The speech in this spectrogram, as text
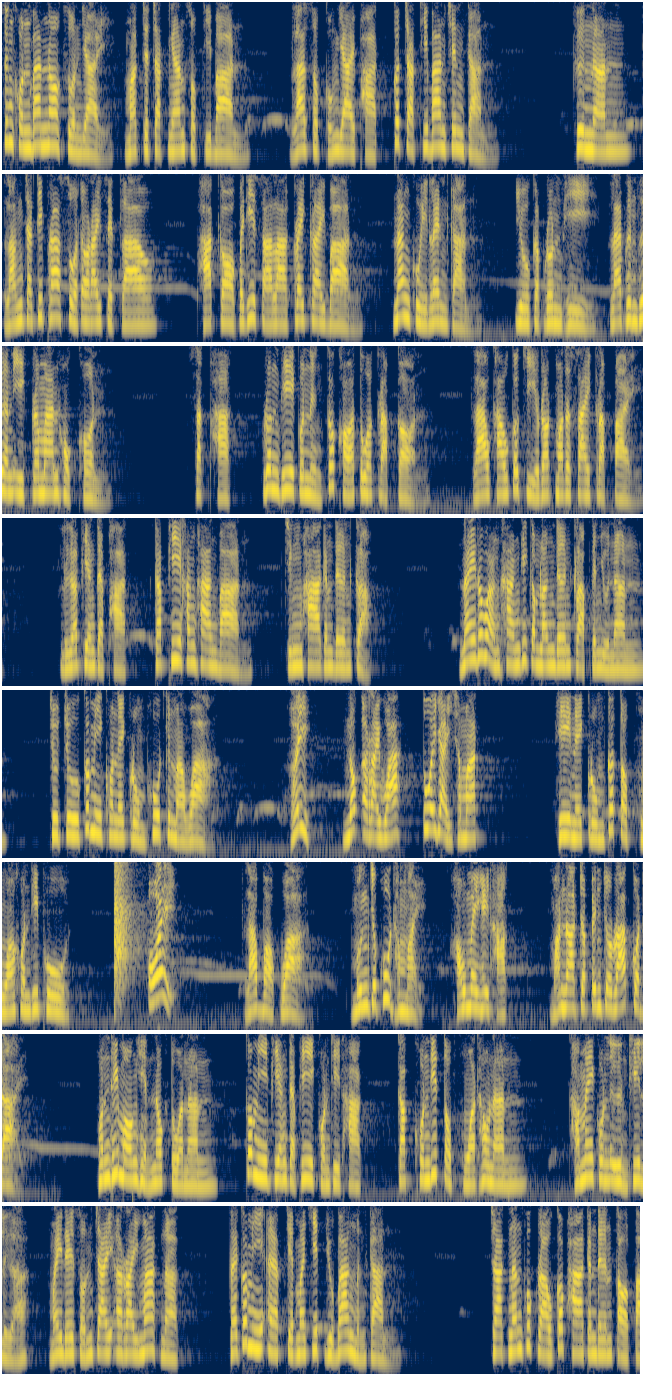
ซึ่งคนบ้านนอกส่วนใหญ่มักจะจัดงานศพที่บ้านและศพของยายผัดก็จัดที่บ้านเช่นกัน คืนนั้น หลังจากที่พระสวดอะไรเสร็จแล้วพัดก็ออกไปที่ศาลาใกล้ๆบ้าน นั่งคุยเล่นกัน อยู่กับรุ่นพี่และเพื่อนๆอีกประมาณหกคน สักพัก รุ่นพี่คนหนึ่งก็ขอตัวกลับก่อน แล้วเขาก็ขี่รถมอเตอร์ไซค์กลับไป เหลือเพียงแต่ผัดกับพี่ข้างๆบ้าน จึงพากันเดินกลับ ในระหว่างทางที่กำลังเดินกลับกันอยู่นั้น จู่ๆก็มีคนในกลุ่มพูดขึ้นมาว่า เฮ้ย นกอะไรวะ ตัวใหญ่ชะมัด พี่ในกลุ่มก็ตบหัวคนที่พูด โอ้ย แล้วบอกว่า มึงจะพูดทำไม เขาไม่ให้ทัก มันอาจจะเป็นจราฟก็ได้ คนที่มองเห็นนกตัวนั้น ก็มีเพียงแต่พี่คนที่ทัก กับคนที่ตบหัวเท่านั้นทำให้คนอื่นที่เหลือ ไม่ได้สนใจอะไรมากนัก แต่ก็มีแอบเก็บมาคิดอยู่บ้างเหมือนกัน จากนั้นพวกเราก็พากันเดินต่อไป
